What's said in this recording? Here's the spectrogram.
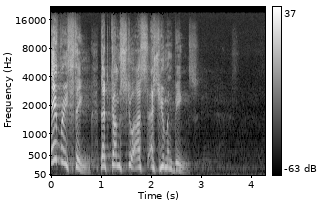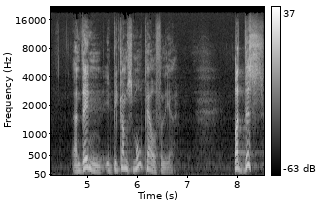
everything that comes to us as human beings. And then it becomes more powerful here. But this,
